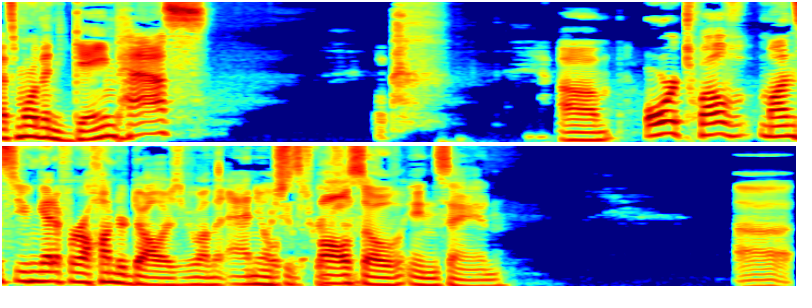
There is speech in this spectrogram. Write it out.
That's more than Game Pass. Um, or 12 months, you can get it for $100 if you want an annual Which is subscription. also insane. Uh,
